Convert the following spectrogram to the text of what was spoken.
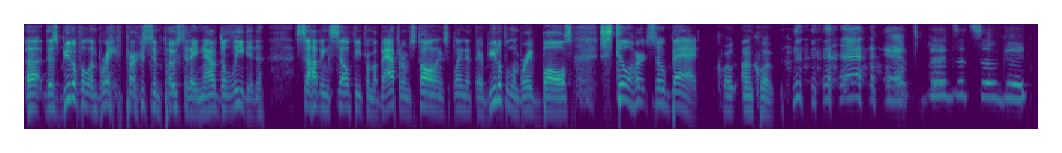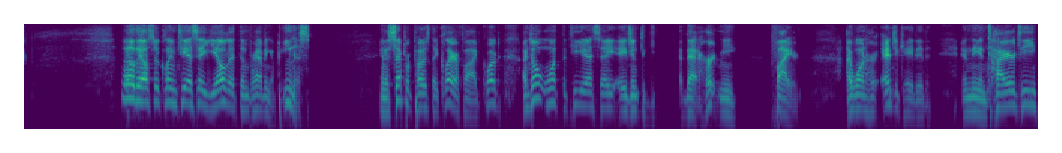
Uh, this beautiful and brave person posted a now deleted sobbing selfie from a bathroom stall and explained that their beautiful and brave balls still hurt so bad quote unquote. it's good. It's so good. Well, they also claim TSA yelled at them for having a penis. In a separate post, they clarified, quote, I don't want the TSA agent to, that hurt me fired. I want her educated and the entirety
